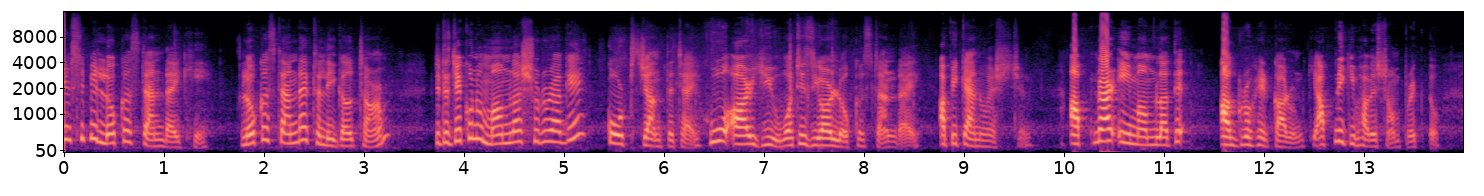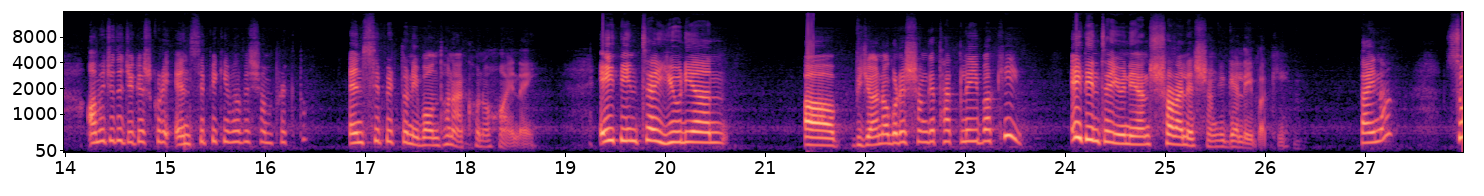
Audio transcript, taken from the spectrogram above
এনসিপির লোকাল স্ট্যান্ডাই কি? লোকাল স্ট্যান্ডা একটা লিগাল টার্ম যেটা যে কোনো মামলা শুরুর আগে কোর্ট জানতে চায়। Who are you what is your locus standi? আপনি কেন এসছেন? আপনার এই মামলাতে আগ্রহের কারণ কি? আপনি কীভাবে সম্পৃক্ত? আমি যদি জিজ্ঞেস করি, এনসিপি কীভাবে সম্পৃক্ত? এনসিপির তো নিবন্ধন এখনও হয় নাই। এই তিনটা ইউনিয়ন বিজয়নগরের সঙ্গে থাকলেই বা কি? এই তিনটা ইউনিয়ন সরাইলের সঙ্গে গেলেই বাকি তাই না? সো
